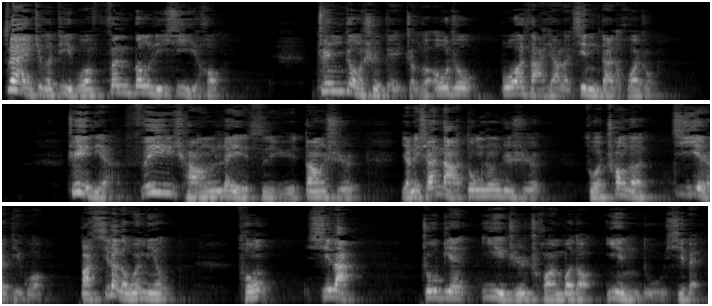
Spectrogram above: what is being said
在这个帝国分崩离析以后，真正是给整个欧洲播撒下了近代的火种。这一点非常类似于当时亚历山大东征之时所创的基业的帝国，把希腊的文明从希腊。周边一直传播到印度西北，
